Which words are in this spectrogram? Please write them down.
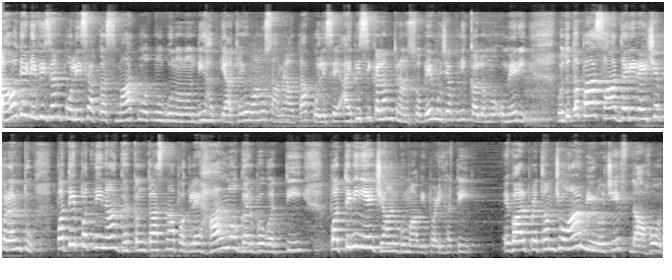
દાહોદ ડિવિઝન પોલીસે અકસ્માત મોતનો ગુનો નોંધી હત્યા થઈ હોવાનું સામે આવતા પોલીસે આઈપીસી કલમ ત્રણસો બે મુજબની કલમો ઉમેરી. વધુ તપાસ હાથ ધરી રહી છે પરંતુ પતિ પત્નીના ઘરકંકાસના પગલે હાલનો ગર્ભવતી પત્નીએ જાન ગુમાવી પડી હતી અહેવાલ પ્રથમ ચૌહાણ, બ્યુરો ચીફ, દાહોદ.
